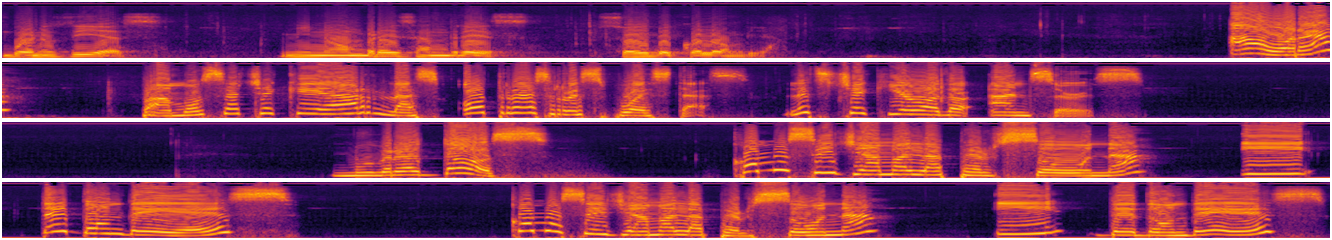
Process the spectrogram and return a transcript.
buenos días. Mi nombre es Andrés. Soy de Colombia. Ahora vamos a chequear las otras respuestas. Let's check your other answers. Número 2. ¿Cómo se llama la persona y de dónde es? ¿Cómo se llama la persona y de dónde es?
